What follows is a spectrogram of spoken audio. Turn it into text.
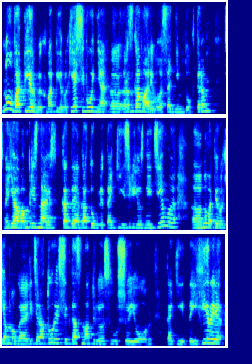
Ну, во-первых, во-первых, я сегодня э, разговаривала с одним доктором. Я вам признаюсь, когда я готовлю такие серьезные темы, э, ну, во-первых, я много литературы всегда смотрю, слушаю какие-то эфиры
